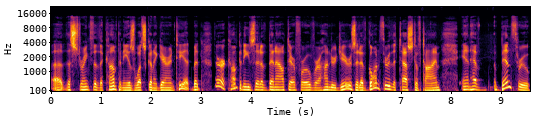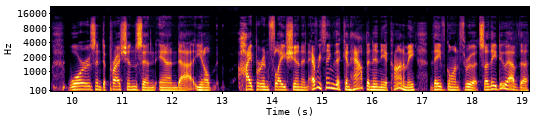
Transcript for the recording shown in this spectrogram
uh, the strength of the company is what's going to guarantee it. But there are companies that have been out there for over hundred years that have gone through the test of time and have been through wars and depressions and and uh, you know hyperinflation and everything that can happen in the economy, they've gone through it. So they do have the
